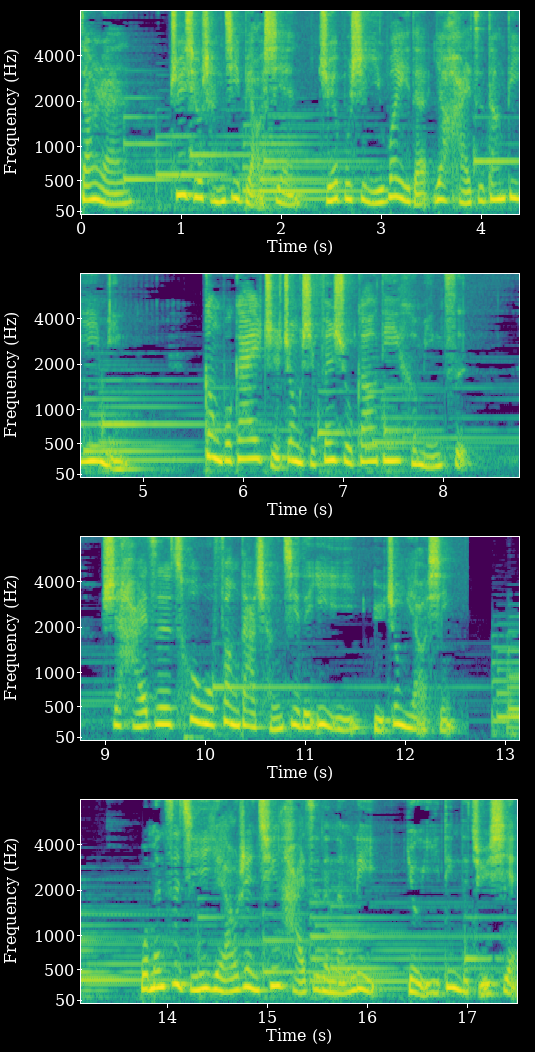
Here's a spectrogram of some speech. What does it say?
当然，追求成绩表现绝不是一味的要孩子当第一名，更不该只重视分数高低和名次，使孩子错误放大成绩的意义与重要性。我们自己也要认清孩子的能力有一定的局限，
